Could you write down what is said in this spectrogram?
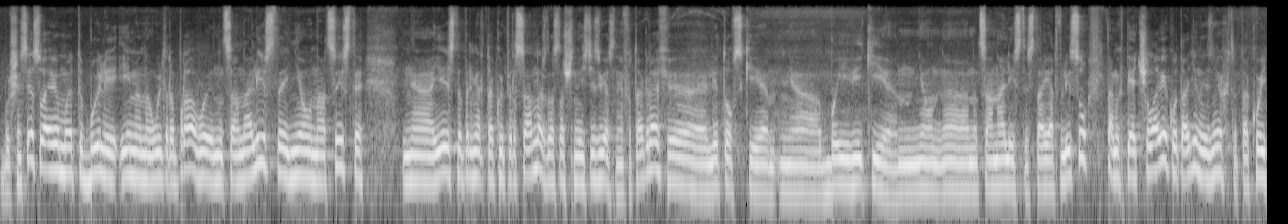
В большинстве своем это были именно ультраправые националисты, неонацисты. Э, Есть, например, такой персонаж, достаточно есть известная фотография. Литовские э, боевики, националисты стоят в лесу. Там их пять человек. Вот один из них это такой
